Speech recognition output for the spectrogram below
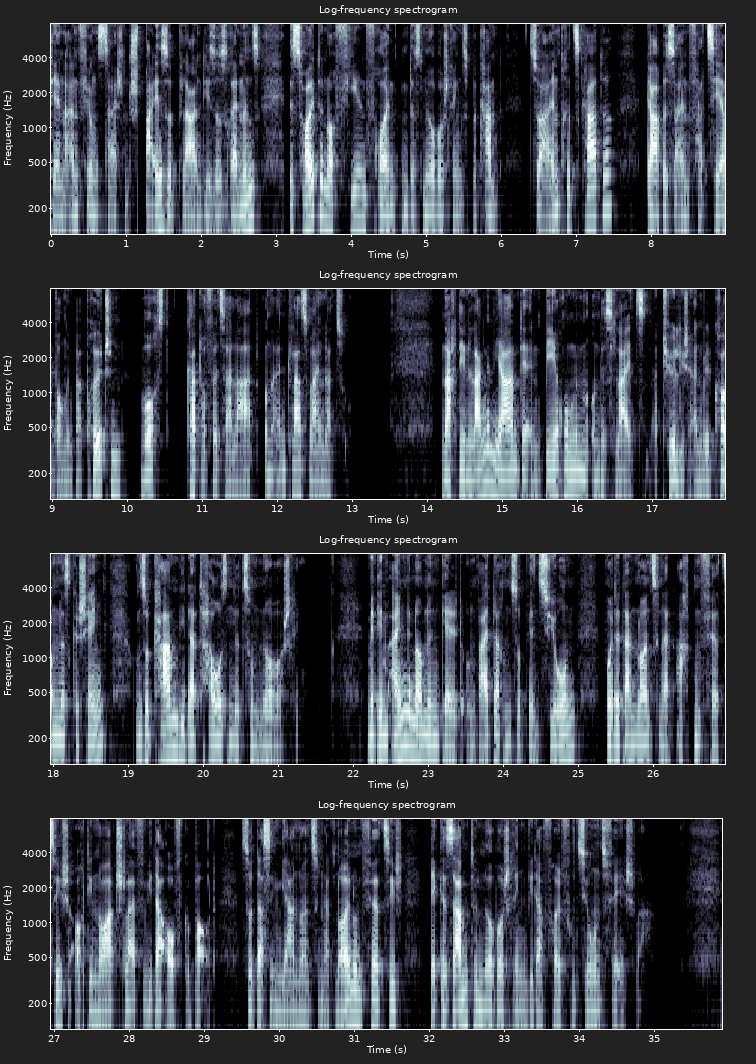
Der in Anführungszeichen Speiseplan dieses Rennens ist heute noch vielen Freunden des Nürburgrings bekannt. Zur Eintrittskarte gab es einen Verzehrbon über Brötchen, Wurst, Kartoffelsalat und ein Glas Wein dazu. Nach den langen Jahren der Entbehrungen und des Leids natürlich ein willkommenes Geschenk, und so kamen wieder Tausende zum Nürburgring. Mit dem eingenommenen Geld und weiteren Subventionen wurde dann 1948 auch die Nordschleife wieder aufgebaut, so dass im Jahr 1949 der gesamte Nürburgring wieder voll funktionsfähig war.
